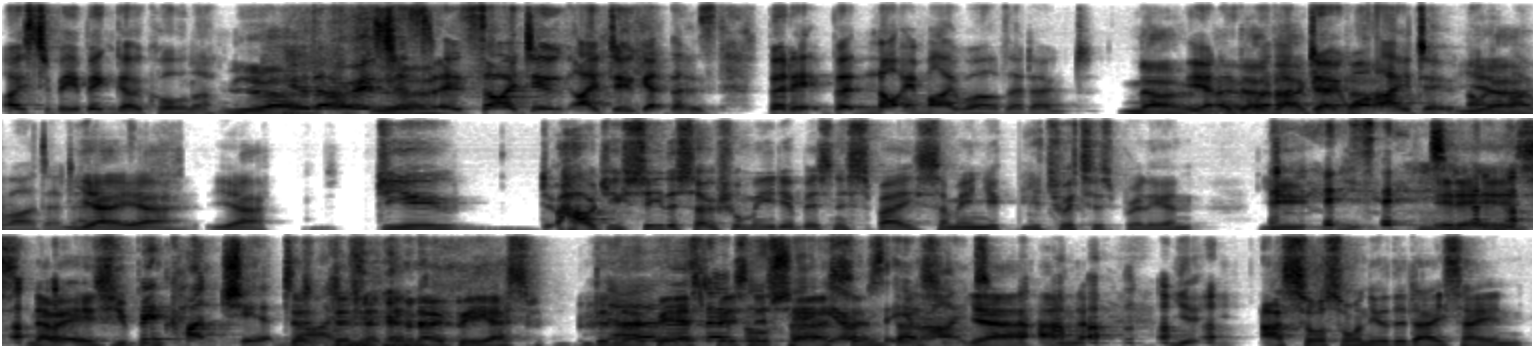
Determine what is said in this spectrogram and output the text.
I used to be a bingo caller. Yeah, You know, it's just it's, so I do I do get those, but it but not in my world. I don't. No, You know, I don't- when I I'm get doing what. I do, not in my world, I don't. Yeah, yeah, yeah. Do you? How do you see the social media business space? I mean, your, your Twitter's brilliant. You, you it? it is. No, it is. You've been Bit punchy at the, times. the, the no BS, the no, No, BS no business bullshit. Person. absolutely right. Yeah, and you, I saw someone the other day saying,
